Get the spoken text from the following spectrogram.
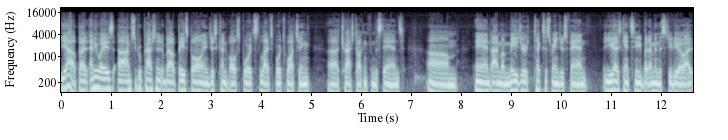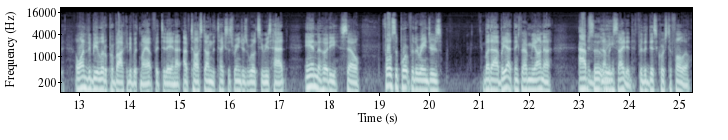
yeah, but anyways, uh, I'm super passionate about baseball and just kind of all sports, live sports watching, uh, trash talking from the stands. Um, and I'm a major Texas Rangers fan. You guys can't see me, but I'm in the studio. I, I wanted to be a little provocative with my outfit today, and I, I've tossed on the Texas Rangers World Series hat and the hoodie. So full support for the Rangers. But uh, but yeah, thanks for having me on. Uh, and- Absolutely. and I'm excited for the discourse to follow.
